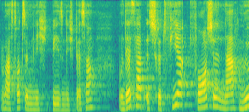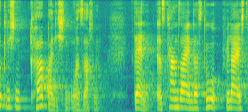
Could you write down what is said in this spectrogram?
war es trotzdem nicht wesentlich besser. Und deshalb ist Schritt 4, forsche nach möglichen körperlichen Ursachen. Denn es kann sein, dass du vielleicht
